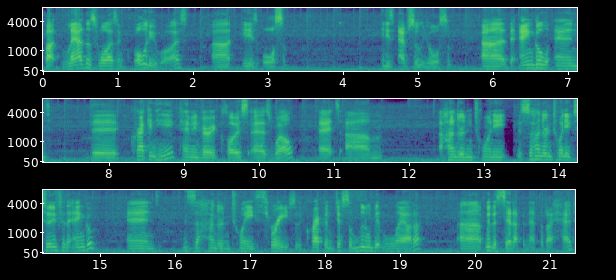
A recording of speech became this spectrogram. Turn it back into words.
But loudness wise and quality wise, uh, it is awesome. It is absolutely awesome. Uh, the ENGL and the Kraken here came in very close as well at um, 120, this is 122 for the ENGL and this is 123. So the Kraken just a little bit louder uh, with the setup and that that I had.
